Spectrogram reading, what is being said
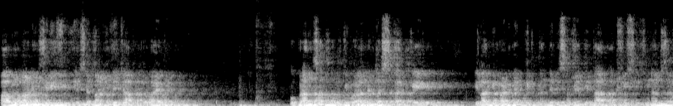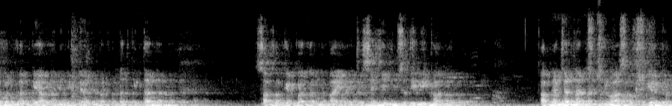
ਪਾਵਨ ਬਾਣੀ ਸ੍ਰੀ ਸੁਖਨੀ ਸਰਬਾਣੀ ਦੇ ਜਾਪ ਕਰਵਾਏ ਹਨ ਉਪਰੰਤ ਸਤਿਗੁਰੂ ਜੀ ਵਾਲਾ ਨੇ ਦਰਸ ਕਰਕੇ ਇਲਾਹੀ ਬਾਣੀ ਦੇ ਕੀਰਤਨ ਦੇ ਸਮੇਂ ਦੀ ਤਾਰ ਬਖਸ਼ੀ ਸੀ ਜਿਨ੍ਹਾਂ ਨੂੰ ਸਰਵਨ ਕਰਕੇ ਆਪਣੇ ਵਿਦਿਆ ਨੂੰ ਪ੍ਰਫੁੱਲਤ ਕੀਤਾ सब कृपा करने भाई मित्र सिंह जी सतीवी का अपने चरना निवास बख्श के रखन।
